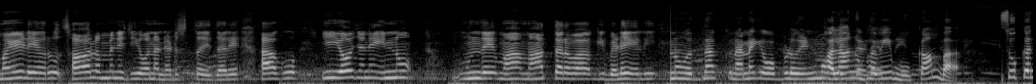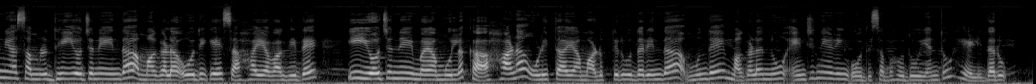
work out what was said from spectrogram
ಮಹಿಳೆಯರು ಸ್ವಾವಲಂಬನೆ ಜೀವನ ನಡೆಸುತ್ತಿದ್ದಾರೆ. ಹಾಗೂ ಈ ಯೋಜನೆ ಇನ್ನೂ ಮುಂದೆ ಮಹ- ಮಹತ್ತರವಾಗಿ ಬೆಳೆಯಲಿ. ಹದ್ನಾಲ್ಕು ನನಗೆ ಒಬ್ಬಳು ಹೆಣ್ಣು ಫಲಾನುಭವಿ ಮೂಕಾಂಬ ಸುಕನ್ಯಾ ಸಮೃದ್ಧಿ ಯೋಜನೆಯಿಂದ ಮಗಳ ಓದಿಗೆ ಸಹಾಯವಾಗಿದೆ. ಈ ಯೋಜನೆಯ ಮೂಲಕ ಹಣ ಉಳಿತಾಯ ಮಾಡುತ್ತಿರುವುದರಿಂದ ಮುಂದೆ ಮಗಳನ್ನು ಎಂಜಿನಿಯರಿಂಗ್ ಓದಿಸಬಹುದು ಎಂದು ಹೇಳಿದರು.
